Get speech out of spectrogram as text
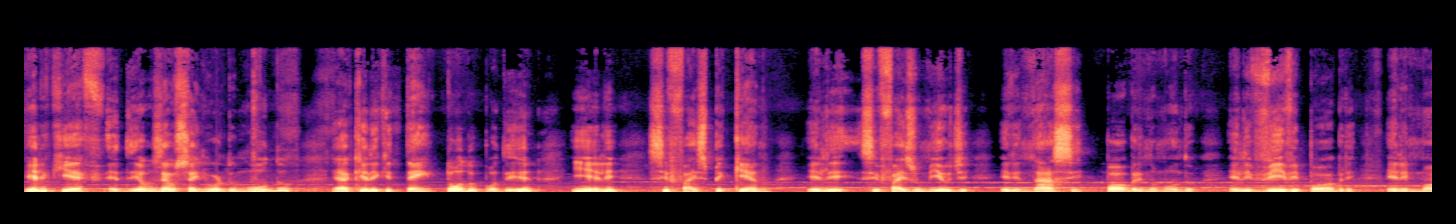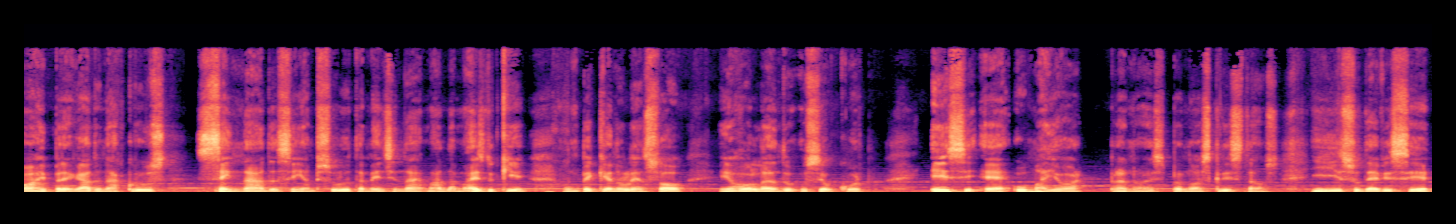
ele que é, é Deus, é o Senhor do mundo, é aquele que tem todo o poder e ele se faz pequeno, ele se faz humilde, ele nasce pobre no mundo, ele vive pobre, ele morre pregado na cruz sem nada, sem absolutamente nada mais do que um pequeno lençol enrolando o seu corpo. Esse é o maior para nós, para nós cristãos. E isso deve ser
